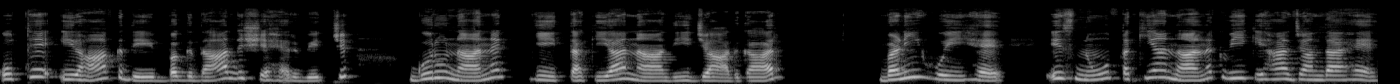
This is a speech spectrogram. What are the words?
ਉੱਥੇ ਇਰਾਕ ਦੇ ਬਗਦਾਦ ਸ਼ਹਿਰ ਵਿੱਚ ਗੁਰੂ ਨਾਨਕ ਕੀ ਤਕੀਆ ਨਾਂ ਦੀ ਯਾਦਗਾਰ ਬਣੀ ਹੋਈ ਹੈ। ਇਸ ਨੂੰ ਤਕੀਆ ਨਾਨਕ ਵੀ ਕਿਹਾ ਜਾਂਦਾ ਹੈ।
